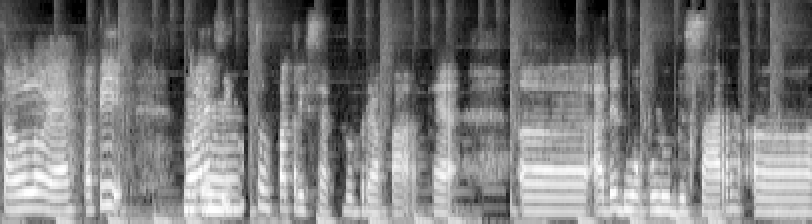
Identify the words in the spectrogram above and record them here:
Tahu lo ya, tapi kemarin Mm-mm. sih gue sempat riset beberapa kayak eh, ada 20 besar eh,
